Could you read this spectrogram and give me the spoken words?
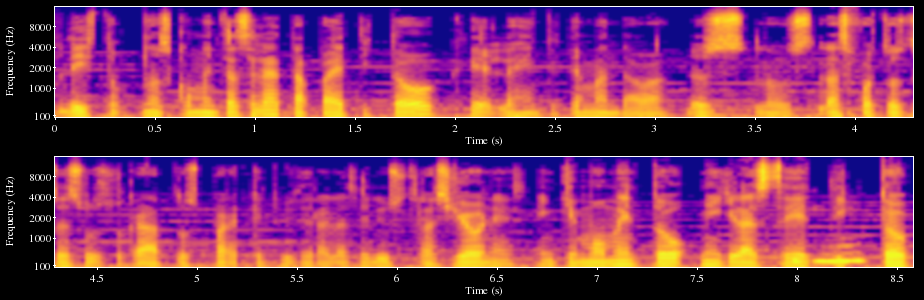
listo, nos comentaste la etapa de TikTok, que la gente te mandaba los, los, las fotos de sus gatos para que tú hicieras las ilustraciones. ¿En qué momento migraste de TikTok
